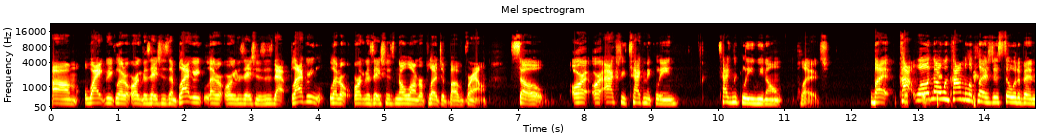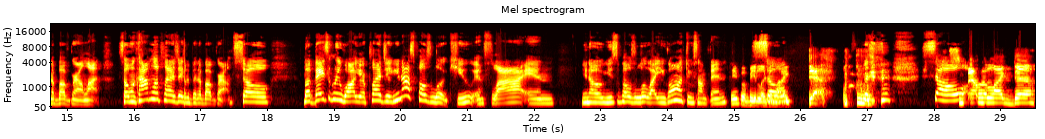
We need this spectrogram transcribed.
um, white Greek letter organizations and black Greek letter organizations is that black Greek letter organizations no longer pledge above ground. So, or or actually technically, technically we don't pledge. But well, no, when Kamala pledged, it still would have been an above ground line. So when Kamala pledged, it would have been above ground. So, but basically, while you're pledging, you're not supposed to look cute and fly, and you know you're supposed to look like you're going through something. People be looking So- like death, so smelling like death.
